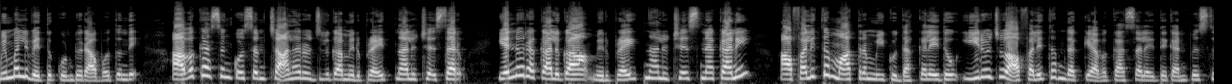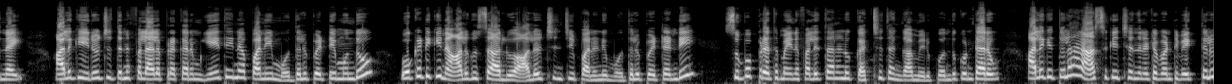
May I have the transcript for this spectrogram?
మిమ్మల్ని వెతుక్కుంటూ రాబోతుంది. ఆ అవకాశం కోసం చాలా రోజులుగా మీరు ప్రయత్నాలు చేస్తారు ఎన్నో రకాలుగా మీరు ప్రయత్నాలు చేసినా కానీ ఆ ఫలితం మాత్రం మీకు దక్కలేదు. ఈరోజు ఆ ఫలితం దక్కే అవకాశాలైతే కనిపిస్తున్నాయి. అలాగే ఈరోజు దినఫలాల ప్రకారం ఏదైనా పని మొదలు పెట్టే ముందు ఒకటికి నాలుగు సార్లు ఆలోచించి పనిని మొదలు పెట్టండి శుభప్రదమైన ఫలితాలను ఖచ్చితంగా మీరు పొందుకుంటారు. అలాగే తులారాశికి చెందినటువంటి వ్యక్తులు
